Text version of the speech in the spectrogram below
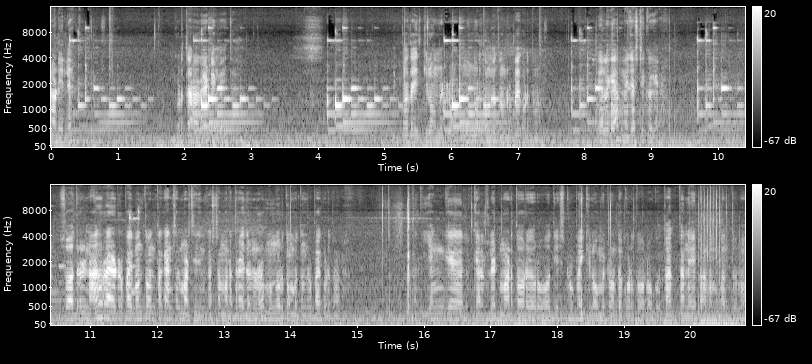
ನೋಡಿ ಇಲ್ಲಿ. ಕೊಡ್ತಾರ? ರೇಟಿಂಗ್ ಐತೆ. ಇಪ್ಪತ್ತೈದು ಕಿಲೋಮೀಟ್ರು ಮುನ್ನೂರ ತೊಂಬತ್ತೊಂದು ರೂಪಾಯಿ ಕೊಡ್ತಾನೆ. ಎಲ್ಲಿಗೆ? ಮೆಜೆಸ್ಟಿಕ್ಗೆ ಸೊ ಅದರಲ್ಲಿ ನಾನ್ನೂರ ಎರಡು ರೂಪಾಯಿ ಬಂತು ಅಂತ ಕ್ಯಾನ್ಸಲ್ ಮಾಡ್ತಿದ್ದೀನಿ. ಕಸ್ಟಮರ್ ಹತ್ರ ಇದ್ರ ನೋಡ್ರೆ ಮುನ್ನೂರ ತೊಂಬತ್ತೊಂದು ರೂಪಾಯಿ ಕೊಡ್ತಾನೆ ಅದು ಹೆಂಗೆ ಕ್ಯಾಲ್ಕುಲೇಟ್ ಮಾಡ್ತಾವ್ರೆ ಇವರು? ಅದು ಎಷ್ಟು ರೂಪಾಯಿ ಕಿಲೋಮೀಟ್ರ್ ಅಂತ ಕೊಡ್ತಾವ್ರೋ ಗೊತ್ತಾಗ್ತಾನೆ ಇಲ್ಲ ನಮಗಂತೂ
